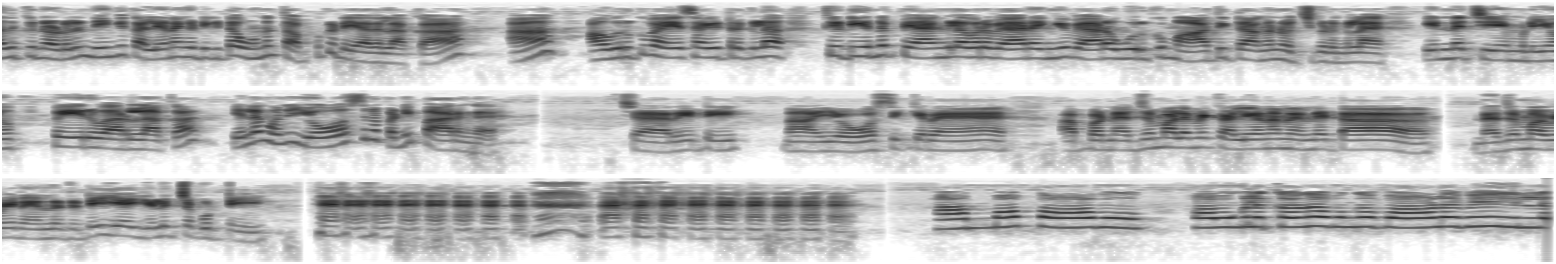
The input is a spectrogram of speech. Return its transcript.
அதுக்கு நடுவில் நீங்க கல்யாணம் கட்டிக்கிட்டா ஒன்றும் தப்பு கிடையாதுலக்கா. ஆ? அவருக்கு வயசாயிட்டு இருக்குல்ல. திடீர்னு பேங்க்ல அவர் வேற எங்கேயும் வேற ஊருக்கு மாத்திட்டாங்கன்னு வச்சுக்கிடுங்களேன். என்ன செய்ய முடியும்? பேர் வரலாக்கா எல்லாம் கொஞ்சம் யோசனை பண்ணி பாருங்க. சரிடி நான் யோசிக்கிறேன். அப்ப நிஜமாலுமே கல்யாணம் நின்னுட்டா? நிஜமாவே நின்னுட்டு ஏன் இழிச்ச குட்டி. அம்மா பாவம். அவங்களுக்காக வாழவே இல்ல.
